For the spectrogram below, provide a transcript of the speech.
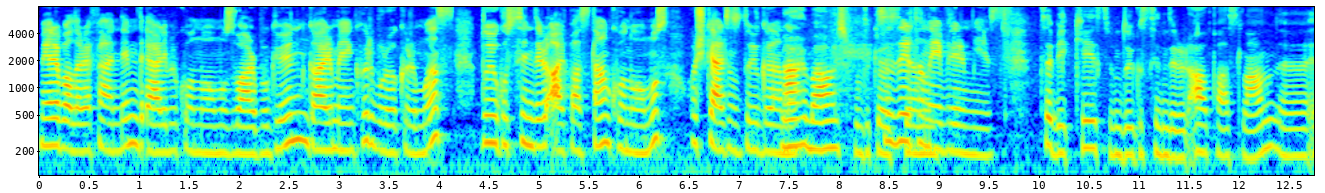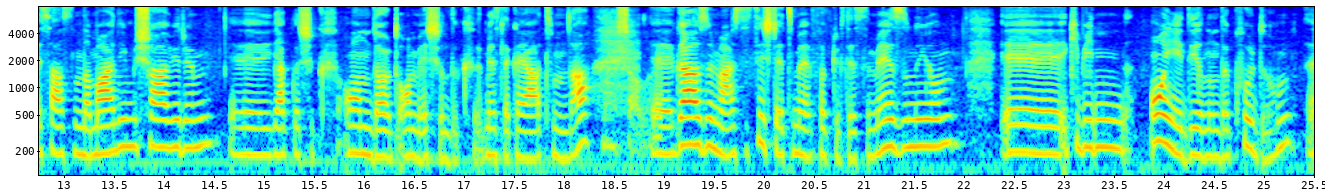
Merhabalar efendim. Değerli bir konuğumuz var bugün. Gayrimenkul brokerımız Duygu Sindir Alpaslan konuğumuz. Hoş geldiniz Duygu Hanım. Merhaba, hoş bulduk Özge Sizleri tanıyabilir miyiz? Tabii ki ismim Duygu Sindirir Alpaslan. Ee, esasında mali müşavirim. Ee, yaklaşık 14-15 yıllık meslek hayatımda. Maşallah. Ee, Gazi Üniversitesi İşletme Fakültesi mezunuyum. Ee, 2017 yılında kurduğum e,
